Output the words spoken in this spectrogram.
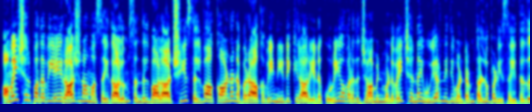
அமைச்சர் பதவியை ராஜினாமா செய்தாலும் செந்தில் பாலாஜி செல்வாக்கான நபராகவே நீடிக்கிறார் என கூறி அவரது ஜாமீன் மனுவை சென்னை உயர்நீதிமன்றம் தள்ளுபடி செய்தது.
